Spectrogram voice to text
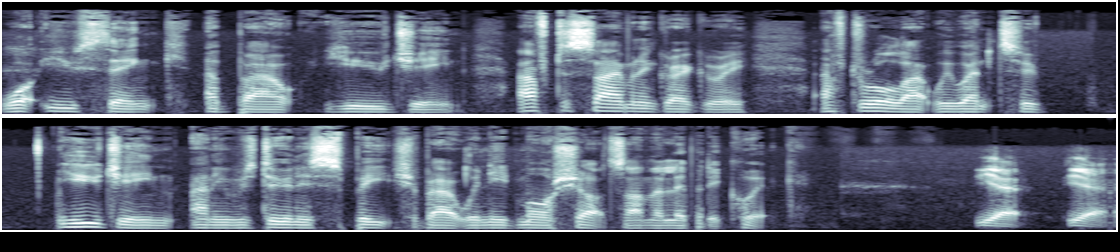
what you think about Eugene. After Simon and Gregory, after all that, we went to Eugene and he was doing his speech about we need more shots on the Liberty Quick. Yeah, yeah.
